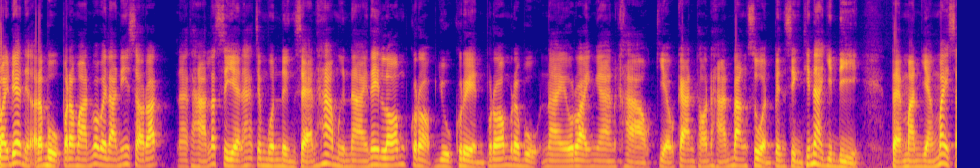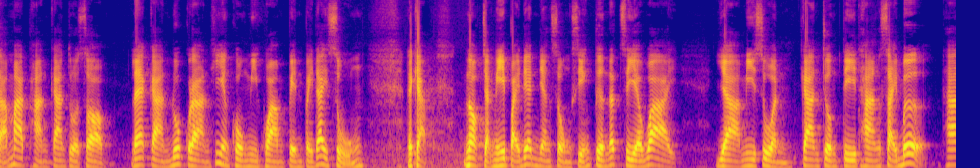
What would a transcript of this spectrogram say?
ไบเดนเนี่ยระบุประมาณว่าเวลานี้สหรัฐทหารรัสเซียนะจำนวน 1 5 0 0 0 0 นายได้ล้อมกรอบยูเครน พร้อมระบุในรายงานข่าวเกี่ยวกับการถอนทหารบางส่วนเป็นสิ่งที่น่ายินดี แต่มันยังไม่สามารถผ่านการตรวจสอบ และการลุกรานที่ยังคงมีความเป็นไปได้สูงนะครับนอกจากนี้ไบเดนยังส่งเสียงเตือนรัสเซียว่าอย่ามีส่วนการโจมตีทางไซเบอร์ ถ้า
